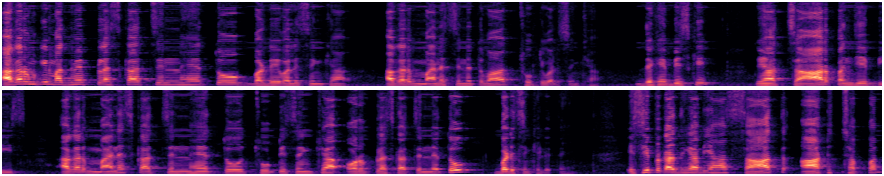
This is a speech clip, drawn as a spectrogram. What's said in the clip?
अगर उनके मध्य में प्लस का चिन्ह है तो बड़े वाली संख्या। अगर माइनस चिन्ह है तो वहाँ छोटी वाली संख्या। देखें बीस की तो यहाँ चार पंजे बीस। अगर माइनस का चिन्ह है तो छोटी संख्या और प्लस का चिन्ह है तो बड़ी संख्या लेते हैं। इसी प्रकार देखिए अब यहाँ सात, आठ, छप्पन।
